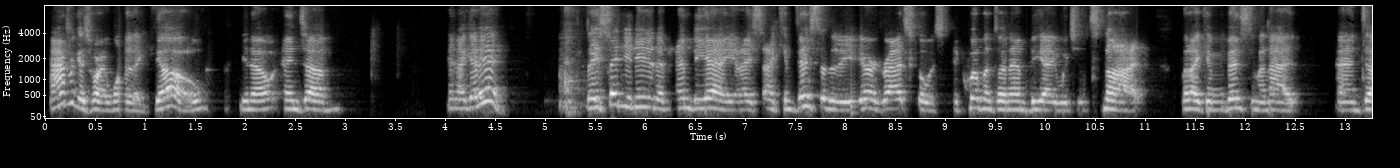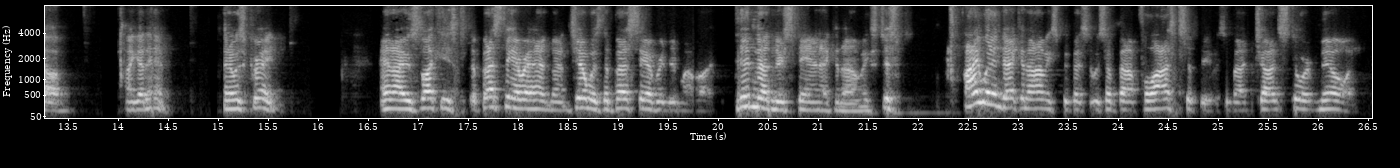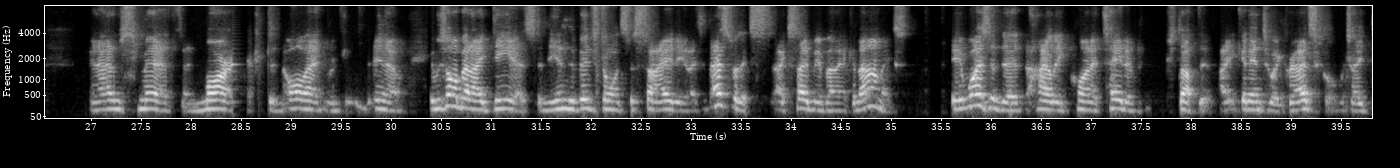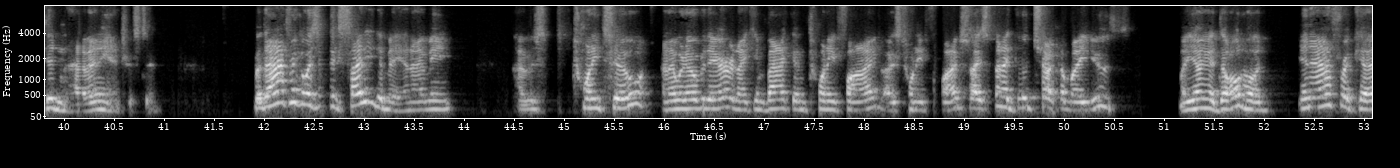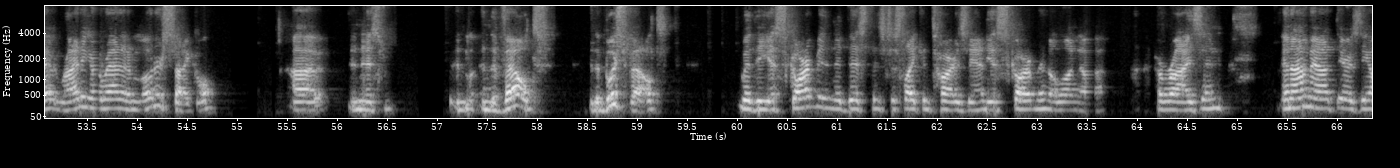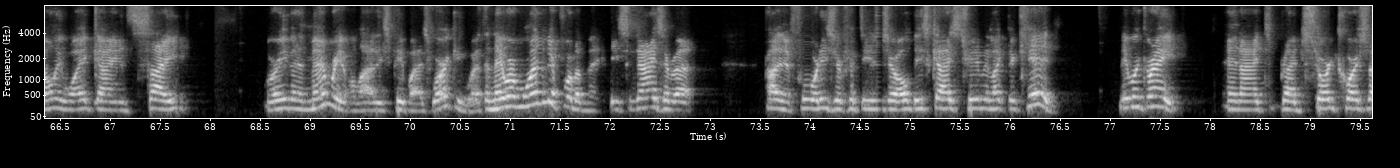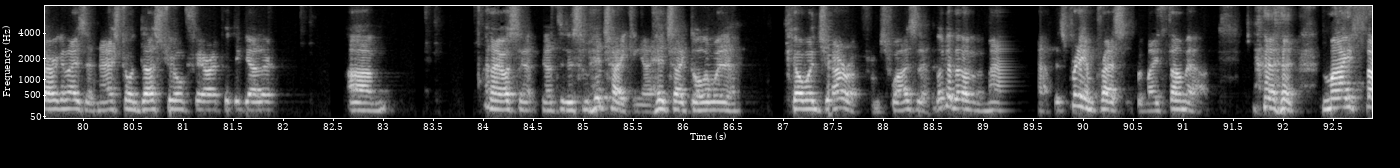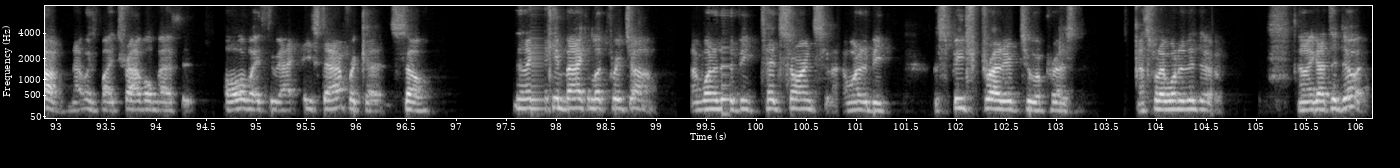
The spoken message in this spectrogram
Africa is where I wanted to go, you know, and um, and I got in. They said you needed an MBA, and I, I convinced them that a year of grad school was equivalent to an MBA, which it's not, but I convinced them of that, and um, I got in, and it was great. And I was lucky. The best thing I ever had. Jill was the best thing I ever did in my life. Didn't understand economics. Just I went into economics because it was about philosophy. It was about John Stuart Mill and, and Adam Smith and Marx and all that. You know, it was all about ideas and the individual and society. And I said, that's what excited me about economics. It wasn't the highly quantitative stuff that I get into at grad school, which I didn't have any interest in. But Africa was exciting to me. And I mean, I was 22 and I went over there and I came back in 25. I was 25. So I spent a good chunk of my youth, my young adulthood in Africa, riding around in a motorcycle uh, in this in, in the veldt, in the bush veldt, with the escarpment in the distance, just like in Tarzan, the escarpment along the horizon. And I'm out there as the only white guy in sight, or even in memory of a lot of these people I was working with. And they were wonderful to me. These guys are about probably in the 40s or 50s years old. These guys treated me like their kid. They were great. And I had sword courses I organized, a national industrial fair I put together. Um, and I also got to do some hitchhiking. I hitchhiked all the way to Kilimanjaro from Swaziland. Look at that on the map. It's pretty impressive with my thumb out. my thumb, that was my travel method all the way through East Africa. So then I came back and looked for a job. I wanted to be Ted Sorensen. I wanted to be a speechwriter to a president. That's what I wanted to do. And I got to do it.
